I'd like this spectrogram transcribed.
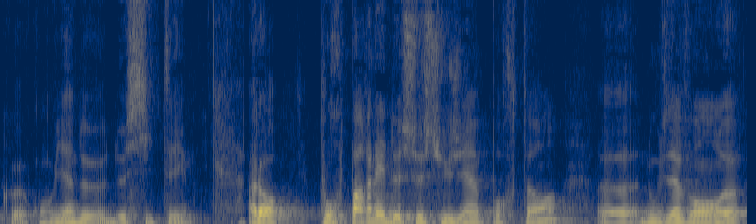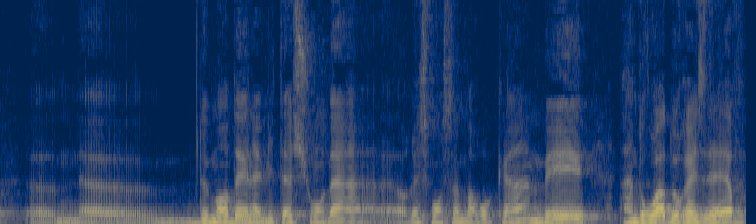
qu'on vient de, citer. Alors, pour parler de ce sujet important, nous avons demandé l'invitation d'un responsable marocain, mais un droit de réserve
